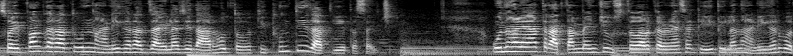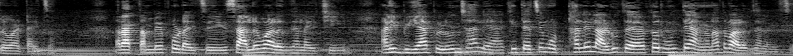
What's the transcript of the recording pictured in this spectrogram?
स्वयंपाकघरातून न्हाणीघरात जायला जे दार होतं तिथून ती जात येत असायची. उन्हाळ्यात रातांब्यांची उस्तवार करण्यासाठी तिला न्हाणीघर बरं वाटायचं. रातांबे फोडायचे सालं वाळत घालायची आणि बिया पिळून झाल्या की त्याचे मोठाले लाडू तयार करून ते अंगणात वाळत घालायचे.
